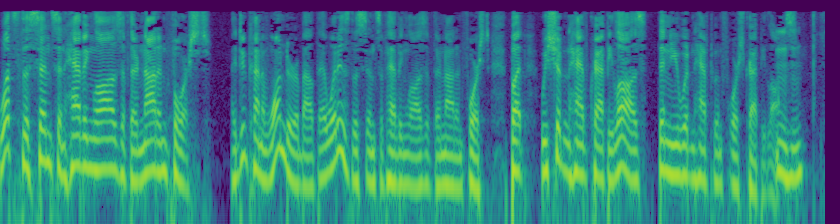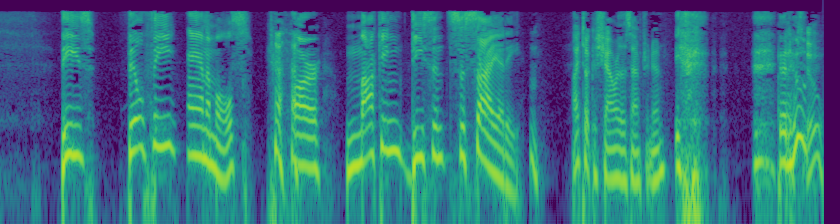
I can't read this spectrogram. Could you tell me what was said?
what's the sense in having laws if they're not enforced? I do kind of wonder about that. What is the sense of having laws if they're not enforced? But we shouldn't have crappy laws, then you wouldn't have to enforce crappy laws. Mm-hmm. These filthy animals are mocking decent society. Hmm. I took a shower this afternoon. and who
